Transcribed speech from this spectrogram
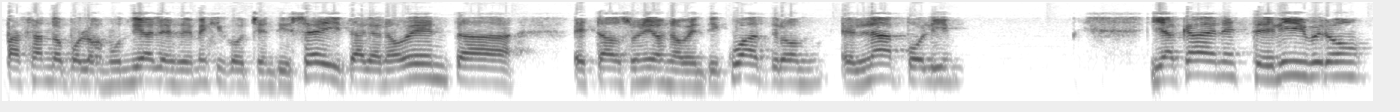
pasando por los mundiales de México 86, Italia 90, Estados Unidos 94, el Napoli. Y acá en este libro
